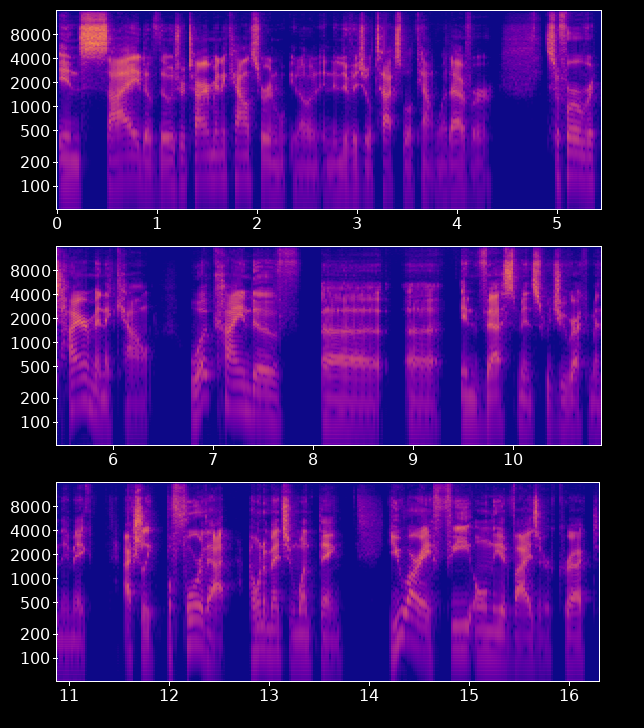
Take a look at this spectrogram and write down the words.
inside of those retirement accounts or in you know an individual taxable account whatever so for a retirement account what kind of uh, uh, investments would you recommend they make? Actually, before that, I want to mention one thing. You are a fee only advisor, correct?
